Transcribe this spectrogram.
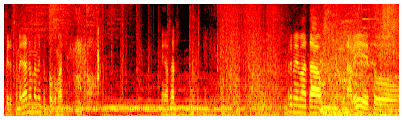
Pero se me da normalmente un poco mal. Venga, sal. Siempre me mata un- una vez o.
